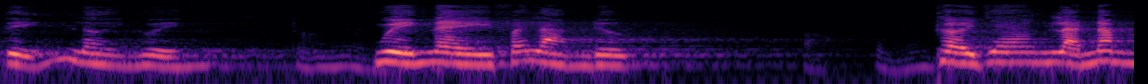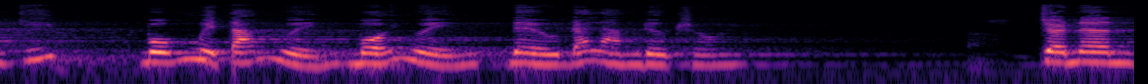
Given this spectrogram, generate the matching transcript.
tiễn lời nguyện. Nguyện này phải làm được. Thời gian là năm kiếp 48 nguyện, mỗi nguyện đều đã làm được rồi. Cho nên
